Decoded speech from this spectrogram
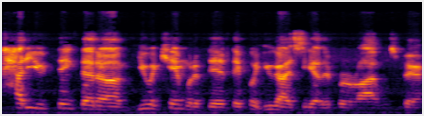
how do you think that um, you and Kim would have did if they put you guys together for a rivals pair?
